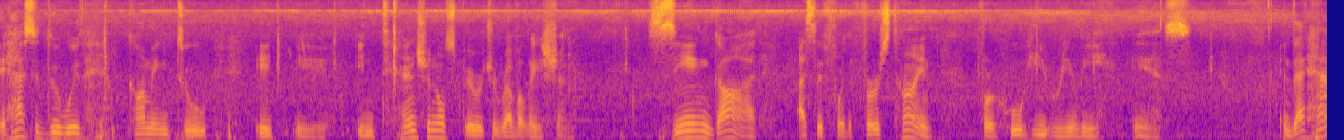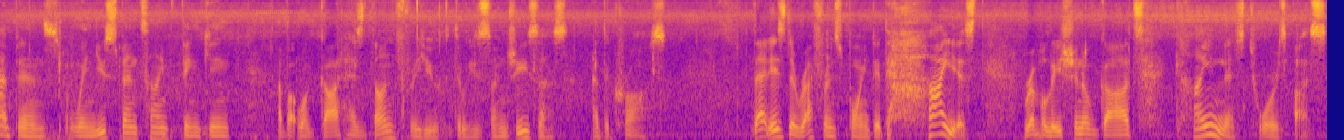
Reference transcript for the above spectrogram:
it has to do with coming to a, a intentional spiritual revelation seeing God as if for the first time for who He really is. And that happens when you spend time thinking about what God has done for you through His Son Jesus at the cross. That is the reference point, the highest revelation of God's kindness towards us.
